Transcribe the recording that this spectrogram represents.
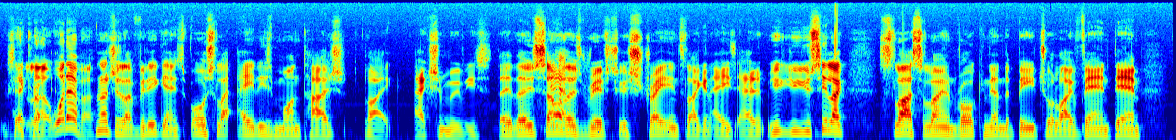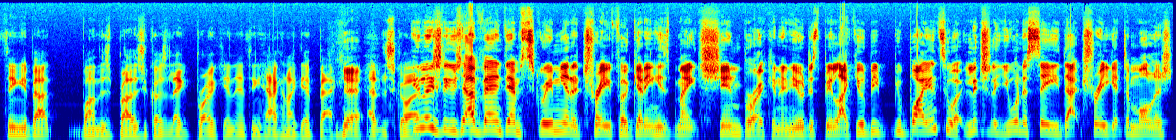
Exactly Hitler, whatever. Not just like video games, also like 80s montage like action movies. They those some Yeah. of those riffs go straight into like an 80s adam. You, you you see like Sly Stallone walking down the beach or like Van Damme thinking about one of his brothers who got his leg broken and think how can I get back Yeah. at the sky. You literally to have Van Damme screaming at a tree for getting his mate's shin broken, and he'll just be like, "You'll be, you'll buy into it." Literally, you want to see that tree get demolished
